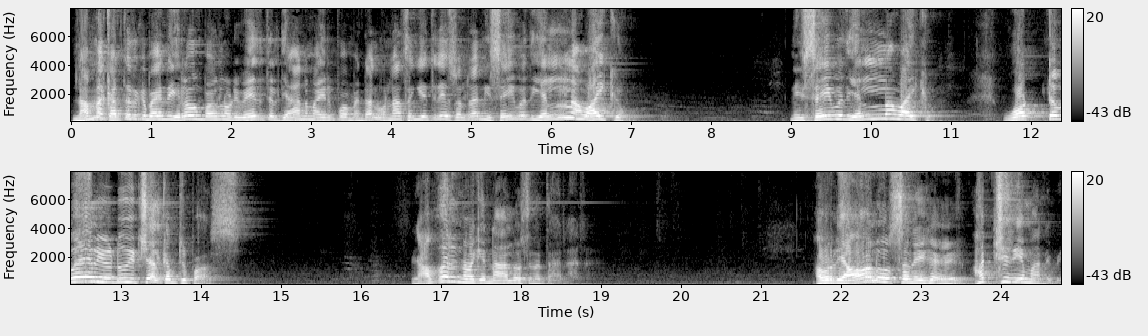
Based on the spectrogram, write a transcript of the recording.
நம்ம கர்த்தருக்கு பயந்து இரவும் பகலனுடைய வேதத்தில் தியானமாக இருப்போம் என்றால் ஒன்றாம் சங்கீதத்திலே சொல்கிறார் நீ செய்வது எல்லாம் வாய்க்கும். நீ செய்வது எல்லாம் வாய்க்கும். Whatever you do it shall come to pass அவர் நமக்கு என்ன ஆலோசனை தாரார்? அவருடைய ஆலோசனைகள் ஆச்சரியமானவை.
